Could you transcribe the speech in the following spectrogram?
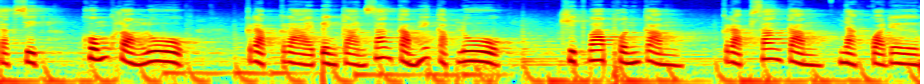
ศักดิ์สิทธิ์ คุ้มครองลูก กลับกลายเป็นการสร้างกรรมให้กับลูก คิดว่าพ้นกรรม กลับสร้างกรรมหนักกว่าเดิม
